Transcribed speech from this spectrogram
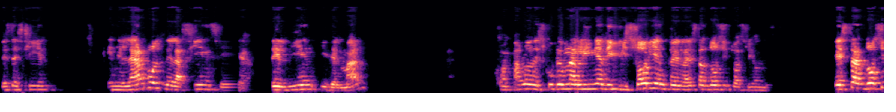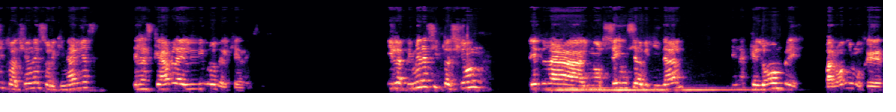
Es decir, en el árbol de la ciencia del bien y del mal, Juan Pablo descubre una línea divisoria entre estas dos situaciones. Estas dos situaciones originarias de las que habla el libro del Génesis. Y la primera situación es la inocencia original en la que el hombre, varón y mujer,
